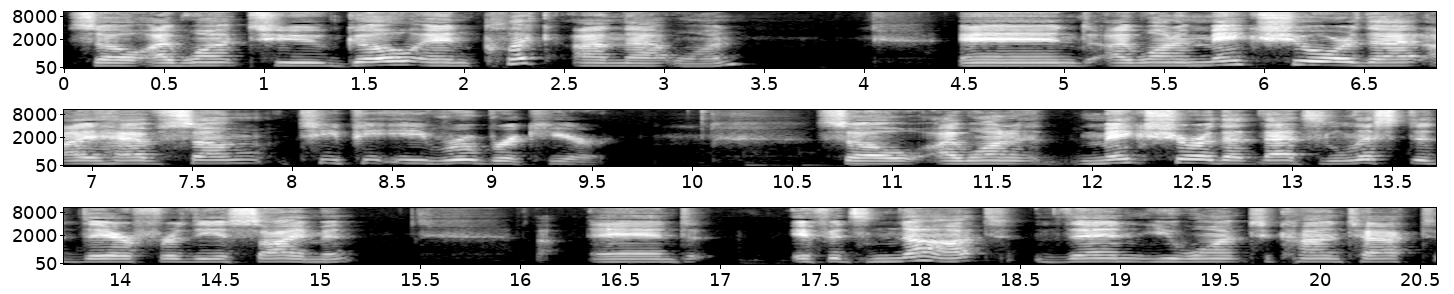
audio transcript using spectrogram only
So I want to go and click on that one. And I want to make sure that I have some TPE rubric here. So I want to make sure that that's listed there for the assignment. And if it's not, then you want to contact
